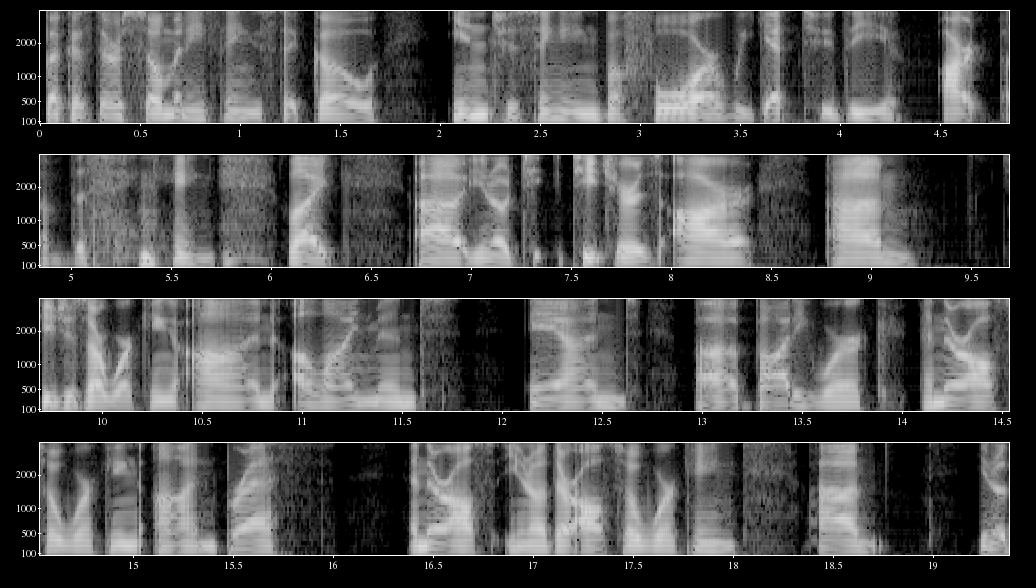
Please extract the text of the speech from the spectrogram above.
because there are so many things that go into singing before we get to the art of the singing. like, uh, you know, t- teachers are um, teachers are working on alignment and uh, body work, and they're also working on breath, and they're also, you know, they're also working. Um, you know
